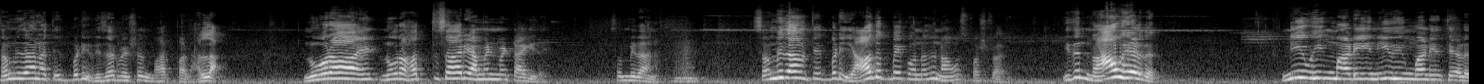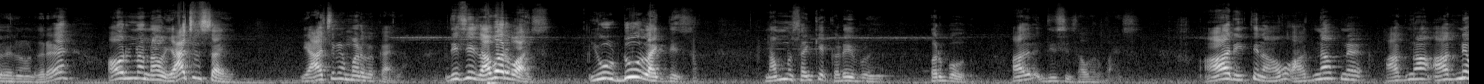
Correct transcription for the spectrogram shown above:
ಸಂವಿಧಾನ ತಿದ್ದುಪಡಿ ರಿಸರ್ವೇಷನ್ ಮಾರ್ಪಾಡು ಅಲ್ಲ. ನೂರ ಎಂಟು, ನೂರ ಹತ್ತು ಸಾರಿ ಅಮೆಂಡ್ಮೆಂಟ್ ಆಗಿದೆ ಸಂವಿಧಾನ. ಸಂವಿಧಾನ ತಿದ್ದುಪಡಿ ಯಾವುದಕ್ಕೆ ಬೇಕು ಅನ್ನೋದು ನಾವು ಸ್ಪಷ್ಟವಾಗಿ. ಇದನ್ನು ನಾವು ಹೇಳಬೇಕು. ನೀವು ಹಿಂಗೆ ಮಾಡಿ, ನೀವು ಹಿಂಗೆ ಮಾಡಿ ಅಂತ ಹೇಳಿದ್ರೆ ನೋಡಿದ್ರೆ ಅವ್ರನ್ನ ನಾವು ಯಾಚಿಸ್ತಾ ಇದ್ದೀವಿ. ಯಾಚನೆ ಮಾಡಬೇಕಾಗಿಲ್ಲ. This is our voice you do like this ನಮ್ಮ ಸಂಖ್ಯೆ ಕಡೆ ಬ- ಬರ್ಬೋದು ಆದರೆ ದಿಸ್ ಈಸ್ ಅವರ್ ವಾಯ್ಸ್ ಆ ರೀತಿ ನಾವು ಆಜ್ಞಾಪನೆ, ಆಜ್ಞಾ, ಆಜ್ಞೆ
